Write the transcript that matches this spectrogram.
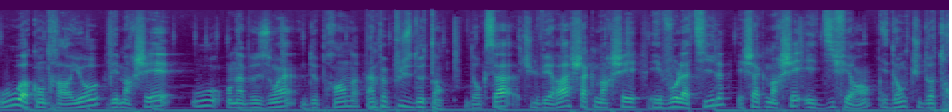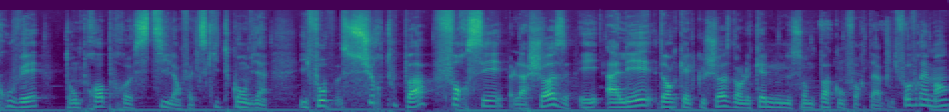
ou à contrario des marchés où on a besoin de prendre un peu plus de temps. Donc ça, tu le verras, chaque marché est volatile et chaque marché est différent et donc tu dois trouver ton propre style en fait, ce qui te convient. Il faut surtout pas forcer la chose et aller dans quelque chose dans lequel nous ne sommes pas confortables. Il faut vraiment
